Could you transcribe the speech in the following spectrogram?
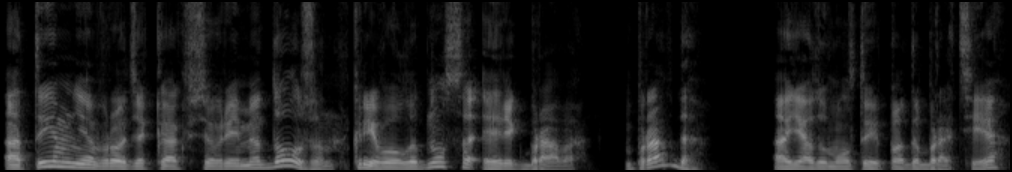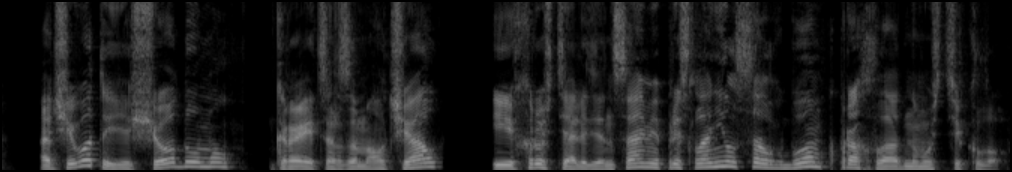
А ты мне вроде как все время должен», — криво улыбнулся Эрик Браво. «Правда? А я думал, ты по доброте. А чего ты еще думал?» Крейцер замолчал и, хрустя леденцами, прислонился лбом к прохладному стеклу.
